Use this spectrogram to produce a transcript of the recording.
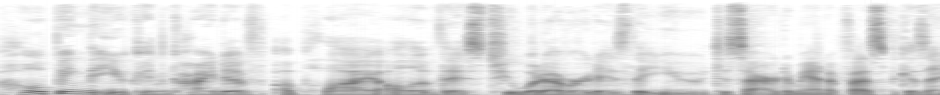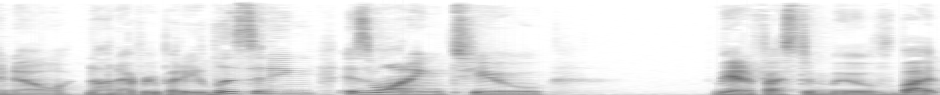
hoping that you can kind of apply all of this to whatever it is that you desire to manifest because I know not everybody listening is wanting to manifest a move, but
